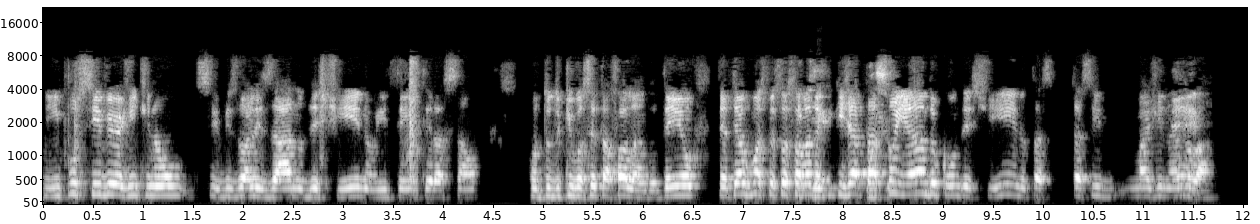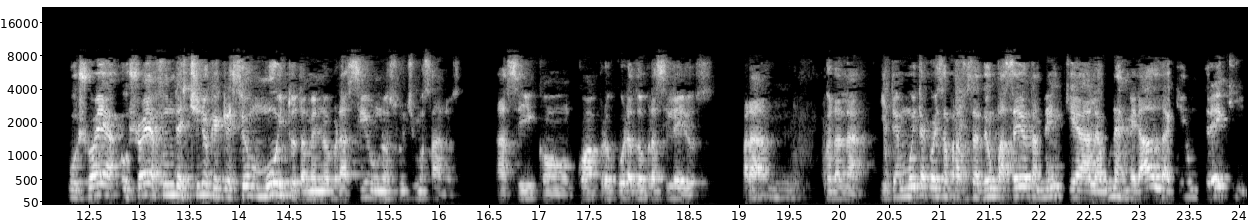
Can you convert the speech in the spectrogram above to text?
e impossível a gente não se visualizar no destino e ter interação com tudo que você está falando. Tenho, tem até algumas pessoas falando aqui que já está sonhando com o destino, está tá se imaginando é, lá. O Ushuaia, Ushuaia foi um destino que cresceu muito também no Brasil nos últimos anos, assim, com, com a procura dos brasileiros para, para lá. E tem muita coisa para fazer. Tem um passeio também que é a Laguna Esmeralda, que é um trekking,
